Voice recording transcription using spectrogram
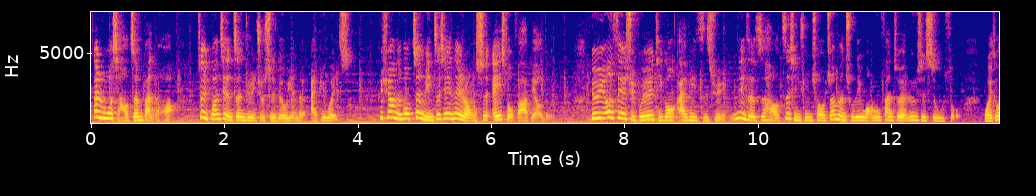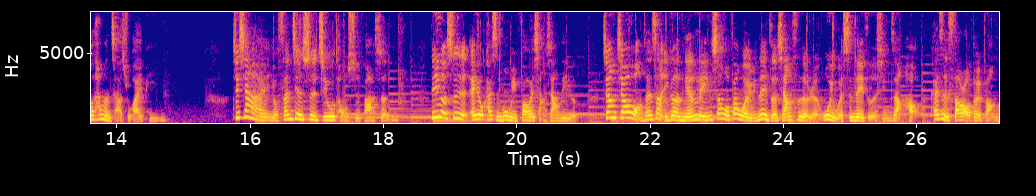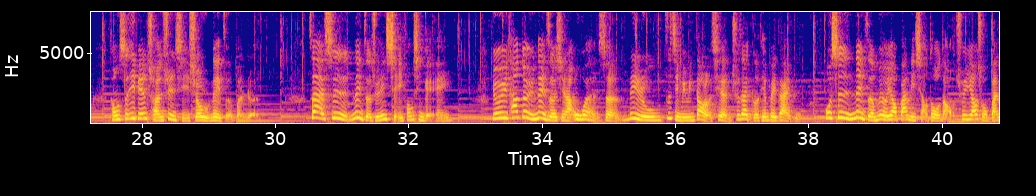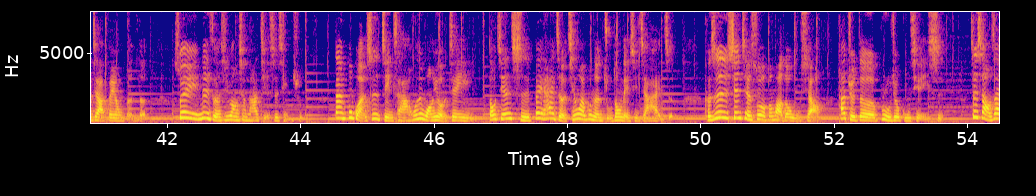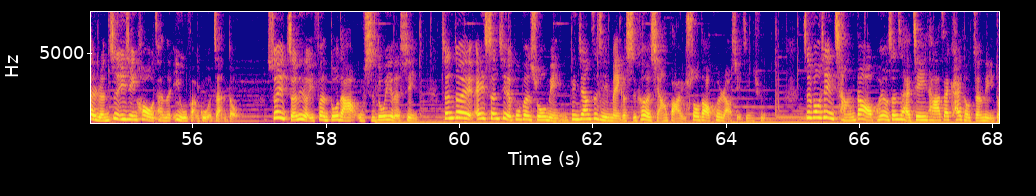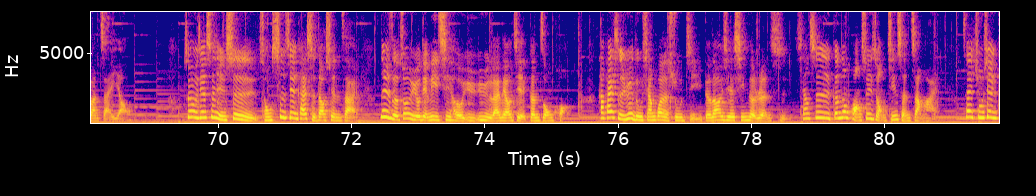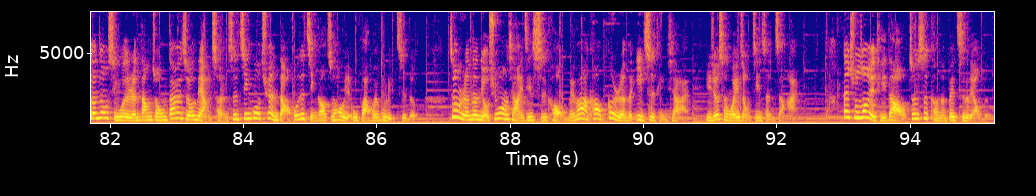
但如果想要侦办的话，最关键的证据就是留言的 IP 位置，必须要能够证明这些内容是 A 所发表的。由于二 CH 不愿意提供 IP 资讯，内泽只好自行寻求专门处理网络犯罪的律师事务所，委托他们查出 IP。接下来有三件事几乎同时发生。第一个是 A 又开始莫名发挥想象力了，将交友网站上一个年龄、生活范围与内泽相似的人误以为是内泽的新账号，开始骚扰对方，同时一边传讯息羞辱内泽本人。再来是内泽决定写一封信给 A，由于他对于内泽显然误会很深，例如自己明明道了歉，却在隔天被逮捕，或是内泽没有要搬离小豆岛，却要求搬家费用等等，所以内泽希望向他解释清楚。但不管是警察或是网友建议，都坚持被害者千万不能主动联系加害者。可是先前所有方法都无效，他觉得不如就姑且一试，至少在人质意境后才能义无反顾的战斗，所以整理了一份多达五十多页的信。针对 A 生气的部分说明，并将自己每个时刻的想法与受到困扰写进去。这封信长到朋友甚至还建议他在开头整理一段摘要。最后一件事情是从事件开始到现在，内泽终于有点力气和余裕来了解跟踪狂。他开始阅读相关的书籍，得到一些新的认识，像是跟踪狂是一种精神障碍，在出现跟踪行为的人当中，大约只有两成是经过劝导或者警告之后也无法恢复理智的。这种人的扭曲妄想已经失控，没办法靠个人的意志停下来，也就成为一种精神障碍。但书中也提到，这是可能被治疗的。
